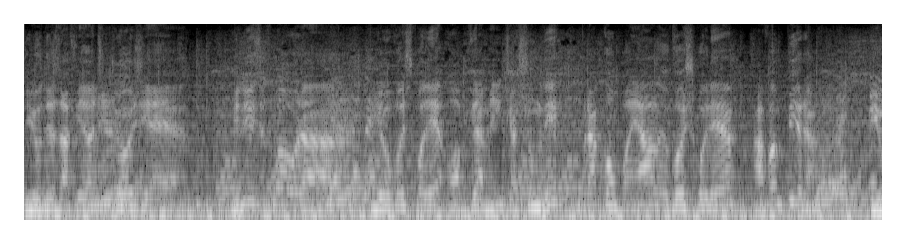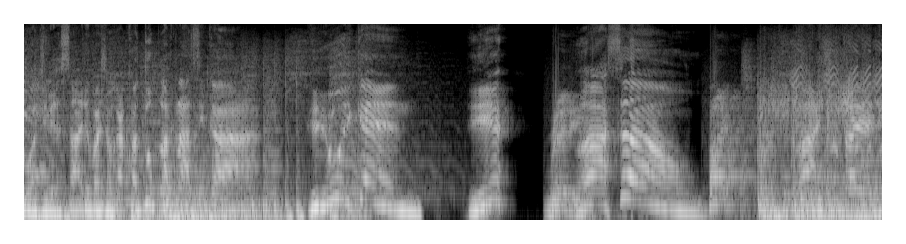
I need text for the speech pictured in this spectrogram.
E o desafiante de hoje é Vinícius Moura! E eu vou escolher, obviamente, a Chun-Li. Pra acompanhá-la eu vou escolher a Vampira. E o adversário vai jogar com a dupla clássica Ryu e Ken! E... Ready. Ação! Fight. Vai, chuta ele!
